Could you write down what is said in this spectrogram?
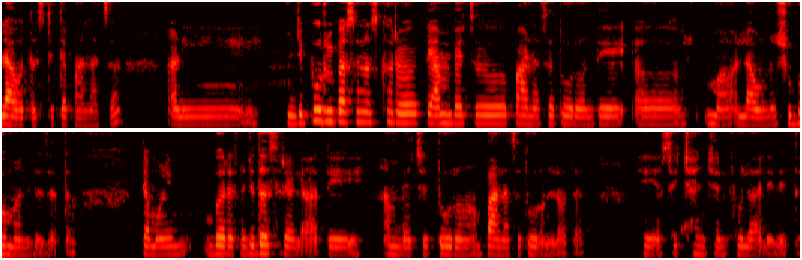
लावत असते त्या पानाचं. आणि म्हणजे पूर्वीपासूनच खरं ते आंब्याचं पानाचं तोरण ते मा लावणं शुभ मानलं जातं. त्यामुळे बऱ्याच म्हणजे दसऱ्याला ते आंब्याचे तोरण पानाचं तोरण लावतात. हे असे छान छान फुलं आलेले आहेत.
